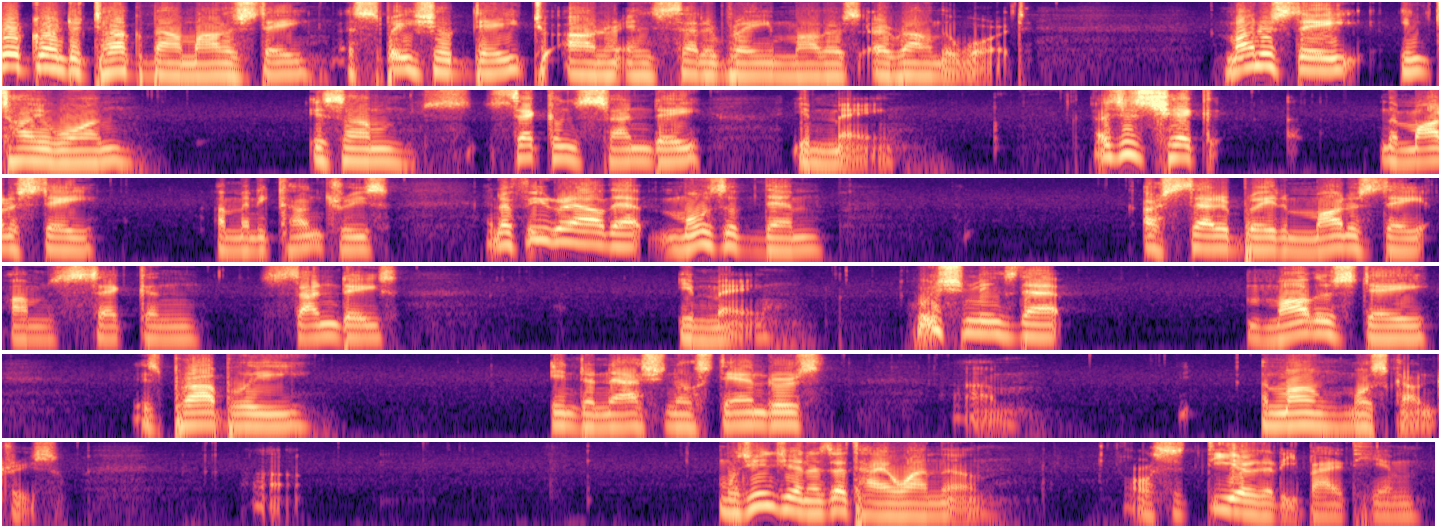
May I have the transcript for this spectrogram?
We're going to talk about Mother's Day, a special day to honor and celebrate mothers around the world. Mother's Day in Taiwan is on second Sunday in May. I just checked the Mother's Day on many countries, and I figured out that most of them are celebrating Mother's Day on second Sundays in May, which means that Mother's Day is probably international standards among most countries. 母亲节呢，在台湾呢，我、是第二个礼拜天。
